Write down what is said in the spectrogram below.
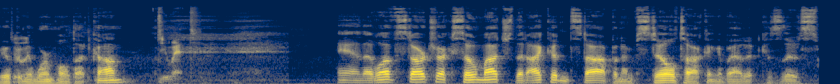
Reopeningthewormhole.com. Do it. And I love Star Trek so much that I couldn't stop, and I'm still talking about it because there's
